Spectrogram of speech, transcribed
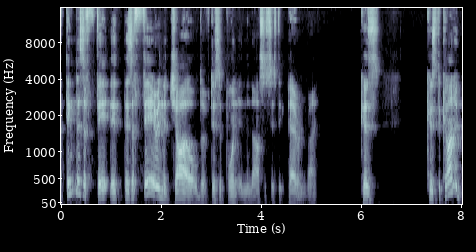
I think there's a fear, there's a fear in the child of disappointing the narcissistic parent, right? Because because the kind of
